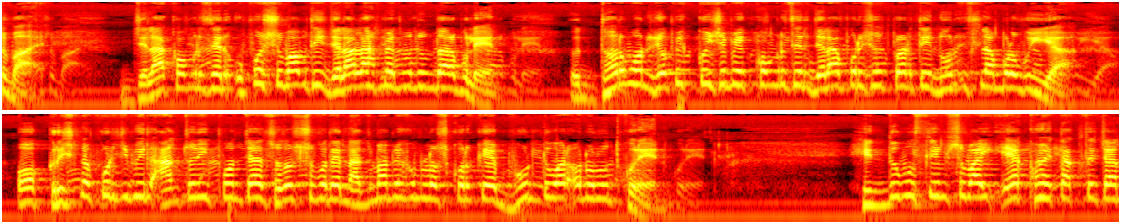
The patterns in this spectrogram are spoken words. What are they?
সবাই জেলা কংগ্রেসের উপসভাপতি জালাল আহমেদ মজুমদার বলেন, ধর্ম নিরপেক্ষ হিসেবে কংগ্রেসের জেলা পরিষদ প্রার্থী নূর ইসলাম বড়বুইয়া ও কৃষ্ণপুর জিবির আঞ্চলিক পঞ্চায়েত সদস্য পদে নাজমা বেগম লস্করকে ভোট দেওয়ার অনুরোধ করেন। হিন্দু, মুসলিম সবাই এক হয়ে থাকতে চান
